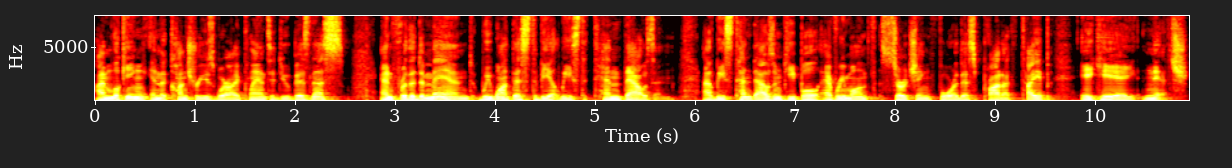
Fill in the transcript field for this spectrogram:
I'm looking in the countries where I plan to do business. And for the demand, we want this to be at least 10,000, at least 10,000 people every month searching for this product type, AKA niche.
